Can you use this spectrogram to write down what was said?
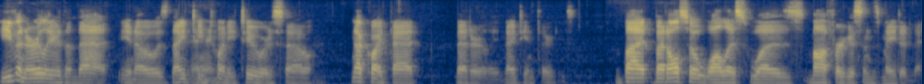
even earlier than that. You know, it was 1922 or so. Not quite that that early, 1930s. But but also Wallace was Ma Ferguson's maiden name,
